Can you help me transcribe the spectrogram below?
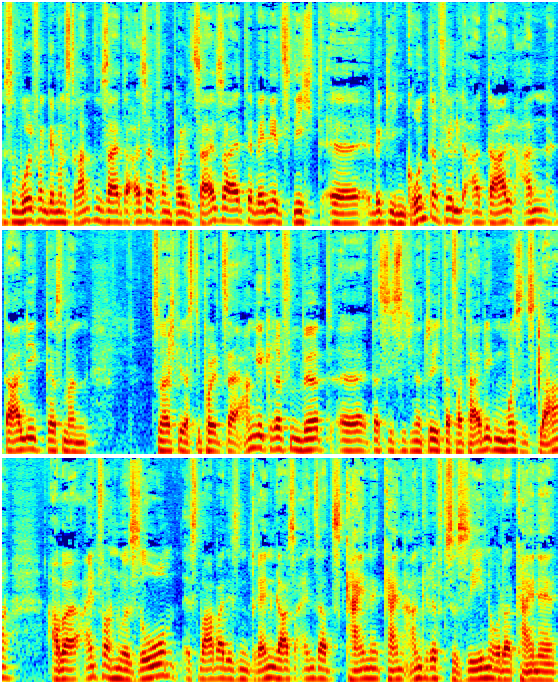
sowohl von Demonstrantenseite als auch von Polizeiseite, wenn jetzt nicht äh, wirklich ein Grund dafür da, an, da liegt, dass man zum Beispiel, dass die Polizei angegriffen wird, äh, dass sie sich natürlich da verteidigen muss, ist klar. Aber einfach nur so, es war bei diesem Tränengaseinsatz keine, kein Angriff zu sehen oder keine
